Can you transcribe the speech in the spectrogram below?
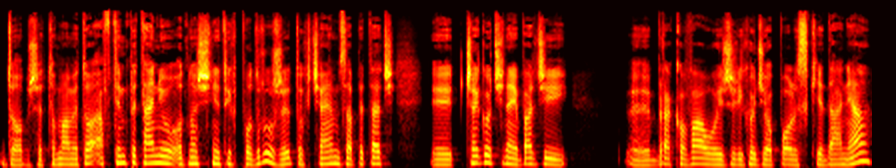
Dobrze, to mamy to. A w tym pytaniu odnośnie tych podróży, to chciałem zapytać, y, czego ci najbardziej y, brakowało, jeżeli chodzi o polskie dania?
